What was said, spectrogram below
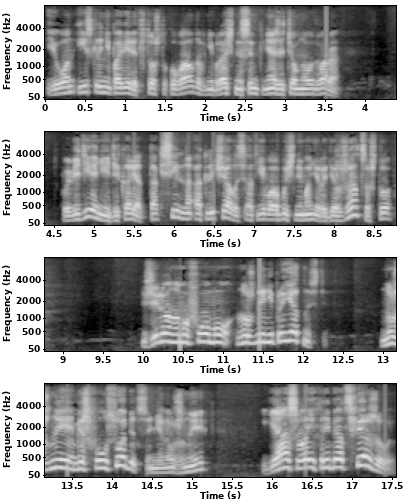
и он искренне поверит в то, что Кувалда — внебрачный сын князя Темного двора. Поведение дикаря так сильно отличалось от его обычной манеры держаться, что зеленому Фому нужны неприятности, нужны межфоусобицы, не нужны. Я своих ребят сферживаю,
